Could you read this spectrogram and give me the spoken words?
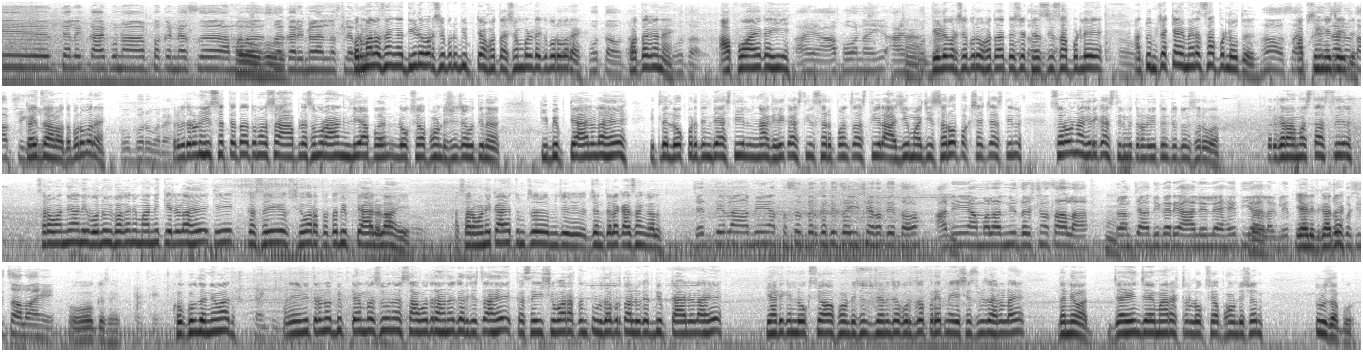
त्याला काय पुन्हा पकडण्यास आम्हाला हो, हो. सहकार्य मिळालं पण नसल्यामुळे मला सांगा दीड वर्षापूर्वी बिबट्या होता शंभर टक्के बरोबर आहे? होता होता. होता का नाही? होता. अफवा आहे का ही आहे अफवा नाही आहे हां, होता. दीड वर्षापूर्वी होता त्याचे ठसे सापडले आणि तुमच्या कॅमेऱ्यात सापडलं हा, होतं आपसिंगाच्या कैद झालं इथं. होतं आपसिंगाला. काहीच झालं होतं बरोबर आहे? हो बरोबर आहे. तर मित्रांनो ही सत्यता तुम्हाला सा- आपल्यासमोर आणली आपण लोकसेवा फाउंडेशनच्या वतीनं की बिबट्या आलेला आहे इथले लोकप्रतिनिधी असतील नागरिक असतील सरपंच असतील आजी माजी सर्व पक्षाचे असतील सर्व नागरिक असतील मित्रांनो इथून तिथून सर्व. तर ग्रामस्थ असतील सर्वांनी आणि वन विभागाने मान्य केलेलं आहे की कसं शिवारात आता बिबट्या आलेला आहे. सर्वांनी काय तुमचं म्हणजे जनतेला काय सांगाल? जनतेला आम्ही आता सतर्कतेचा इशारा देतो आणि आम्हाला निदर्शनास आला तर आमचे अधिकारी आलेले आहेत यायला यायलेत का आता? चौकशी चालू आहे. ओके साहेब. खूप खूप धन्यवाद. आणि मित्रांनो बिबट्यांपासून सावध राहणं गरजेचं आहे. कसंही शिवारात आणि तुळजापूर तालुक्यात बिबट्या आलेला आहे. या ठिकाणी लोकसेवा फाउंडेशन जनजागृतीचा प्रयत्न यशस्वी झालेला आहे. धन्यवाद. जय हिंद जय महाराष्ट्र लोकसेवा फाउंडेशन तुळजापूर.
